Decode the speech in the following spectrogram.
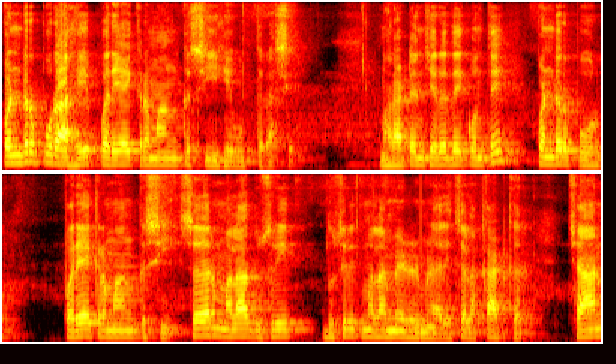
पंढरपूर आहे पर्याय क्रमांक सी हे उत्तर असेल. मराठ्यांचे हृदय कोणते? पंढरपूर पर्याय क्रमांक सी. सर मला दुसरीत दुसरीत मला मेडल मिळाले. चला काटकर छान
